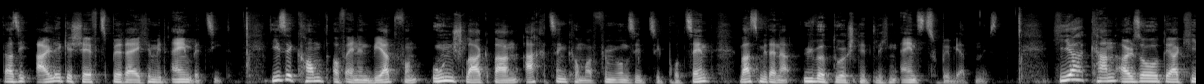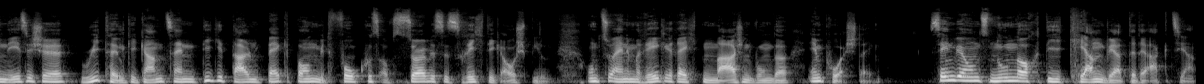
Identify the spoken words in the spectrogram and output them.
da sie alle Geschäftsbereiche mit einbezieht. Diese kommt auf einen Wert von unschlagbaren 18,75 Prozent, was mit einer überdurchschnittlichen 1 zu bewerten ist. Hier kann also der chinesische Retail-Gigant seinen digitalen Backbone mit Fokus auf Services richtig ausspielen und zu einem regelrechten Margenwunder emporsteigen. Sehen wir uns nun noch die Kernwerte der Aktie an,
